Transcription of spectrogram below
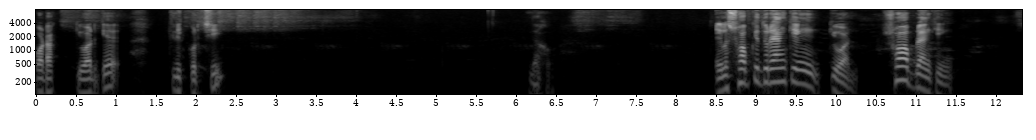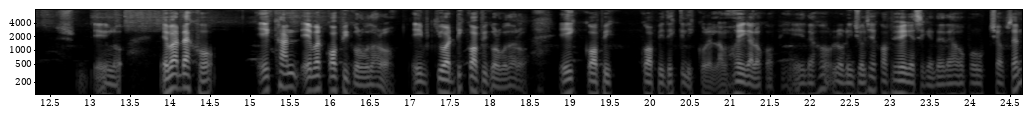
কটা কিওয়ার্ডকে ক্লিক করছি। দেখো। এগুলো সব কিন্তু র্যাঙ্কিং কিওয়ার্ড সব র্যাঙ্কিং এগুলো। এবার দেখো, এখান, এবার কপি করব ধরো। এই কিওয়ার্ডটি কপি করব ধরো। এই কপি কপিতে ক্লিক করে নিলাম হয়ে গেল কপি এই দেখো লোডিং চলছে কপি হয়ে গেছে কিন্তু। দেখো, উপর উঠছে অপশান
